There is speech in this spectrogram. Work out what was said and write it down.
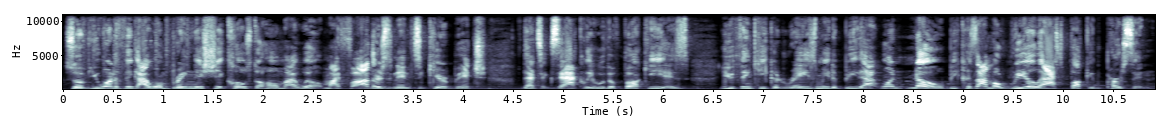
So if you want to think I won't bring this shit close to home, I will. My father's an insecure bitch. That's exactly who the fuck he is. You think he could raise me to be that one? No, because I'm a real ass fucking person.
